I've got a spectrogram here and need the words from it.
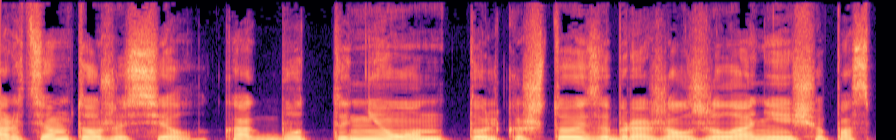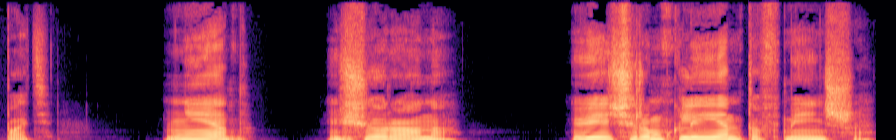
Артём тоже сел, как будто не он только что изображал желание еще поспать. Нет, еще рано. Вечером клиентов меньше,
